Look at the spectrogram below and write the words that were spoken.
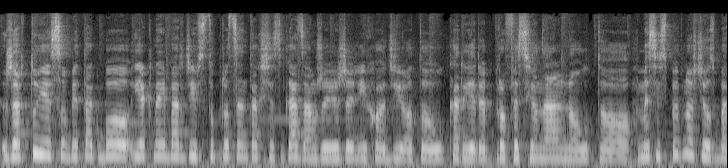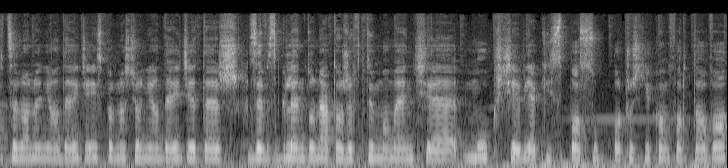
Żartuję sobie tak, bo jak najbardziej w 100% się zgadzam, że jeżeli chodzi o tą karierę profesjonalną, to Messi z pewnością z Barcelony nie odejdzie i z pewnością nie odejdzie też ze względu na to, że w tym momencie mógł się w jakiś sposób poczuć niekomfortowo.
